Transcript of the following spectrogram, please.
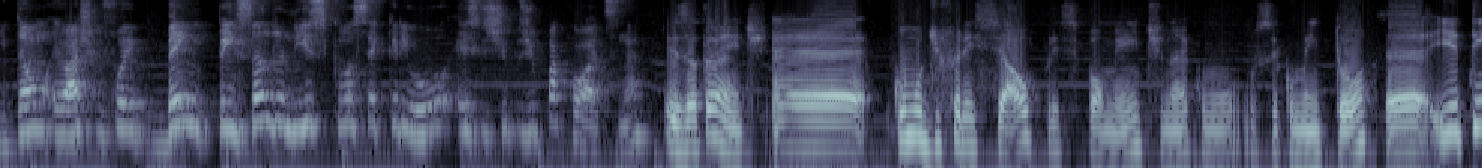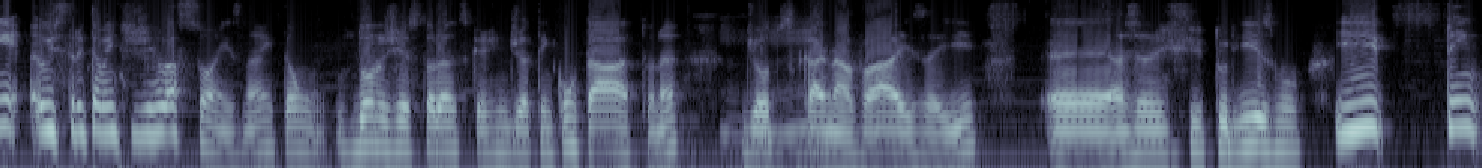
Então eu acho que foi bem pensando nisso que você criou esses tipos de pacotes, né? Exatamente. É, como diferencial, principalmente, né? Como você comentou, é, e tem o estreitamento de relações, né? Então, os donos de restaurantes que a gente já tem contato, né? De outros uhum. carnavais aí, é, as agências de turismo. E tem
